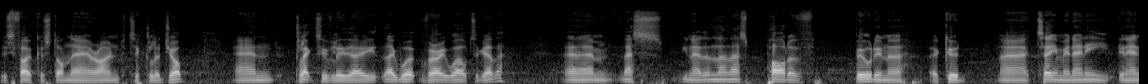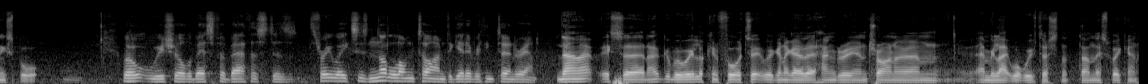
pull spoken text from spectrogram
is focused on their own particular job, and collectively they, they work very well together. Um, that's you know then that's part of building a, a good uh, team in any in any sport. Well, wish all the best for Bathurst. As three weeks is not a long time to get everything turned around. No, it's uh, no good. But we're looking forward to it. We're going to go there hungry and trying to um, emulate what we've just done this weekend.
